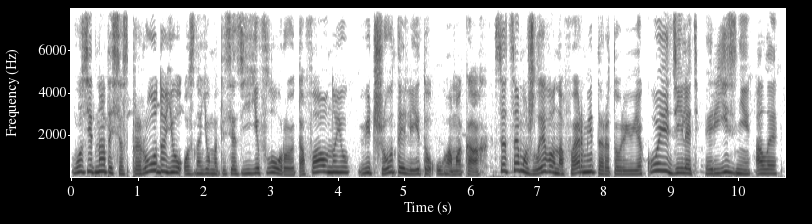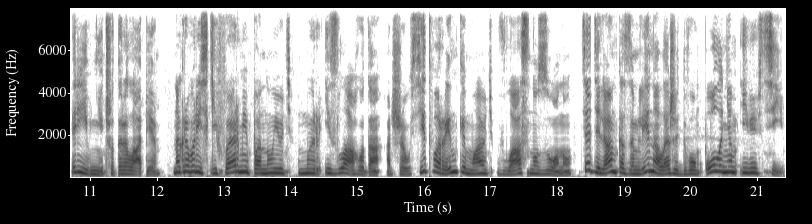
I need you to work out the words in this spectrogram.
Воз'єднатися з природою, ознайомитися з її флорою та фауною, відчути літо у гамаках. Все це можливо на фермі, територію якої ділять різні, але рівні чотирилапі. На Криворізькій фермі панують мир і злагода, адже усі тваринки мають власну зону. Ця ділянка землі належить двом оленям і вівці.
